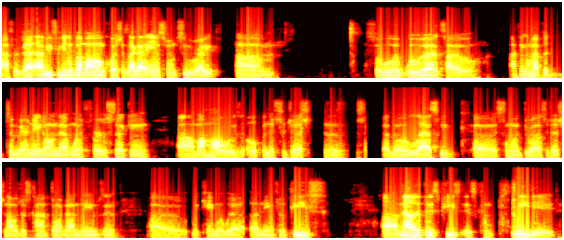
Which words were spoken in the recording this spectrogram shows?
I forgot. I be forgetting about my own questions. I got to answer them too, right? Um, so what, what would I title? I think I'm gonna have to, to marinate on that one for a second. Um, I'm always open to suggestions. I know last week uh, someone threw out a suggestion. I was just kind of throwing down names, and uh, we came up with a, a name for the piece. Um, now that this piece is completed,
